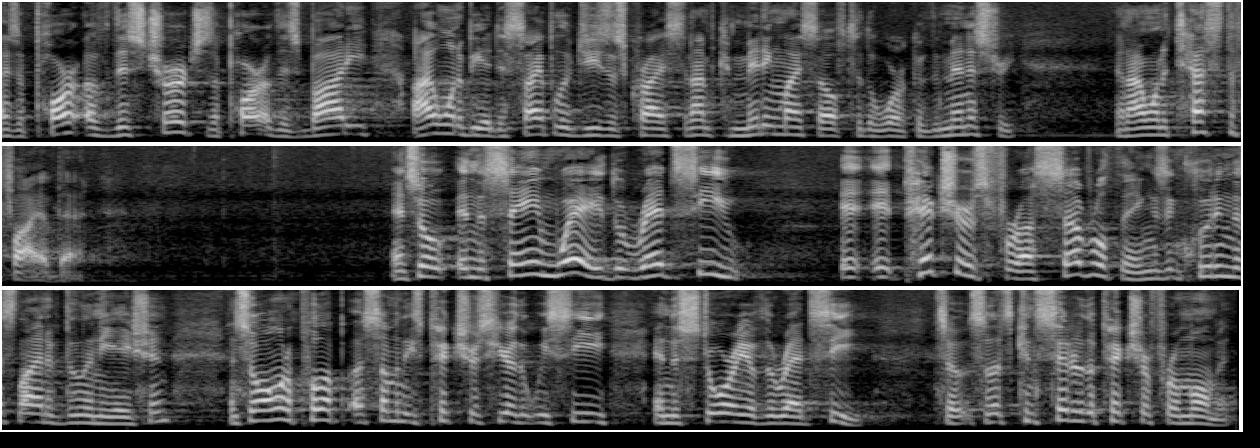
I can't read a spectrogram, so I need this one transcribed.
as a part of this church, as a part of this body. I want to be a disciple of Jesus Christ, and I'm committing myself to the work of the ministry. And I want to testify of that. And so, in the same way, the Red Sea, it, pictures for us several things, including this line of delineation. And so, I want to pull up uh, some of these pictures here that we see in the story of the Red Sea. So, so let's consider the picture for a moment.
